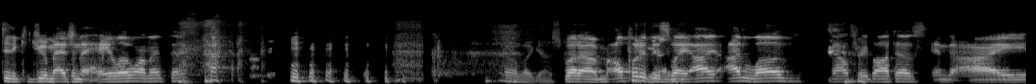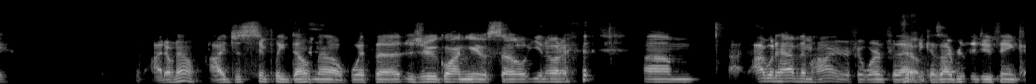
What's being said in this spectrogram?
did could you imagine the halo on that thing? oh my gosh. But um, I'll put it this way: I I love Valtteri Bottas, and I I don't know. I just simply don't know with uh, Zhu Guan Yu. So you know what I. Um, I- I would have them higher if it weren't for that Joe. because I really do think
